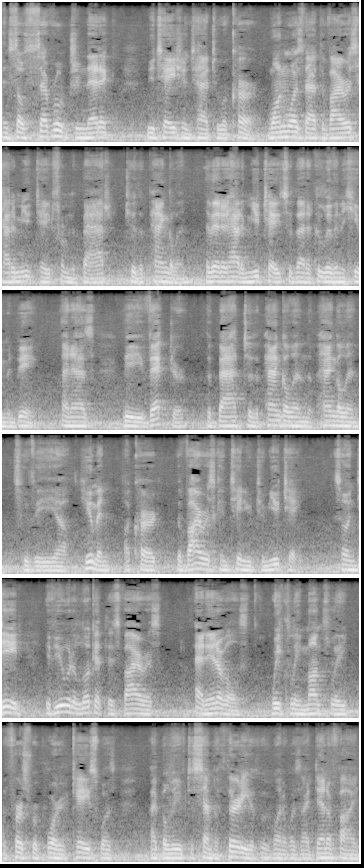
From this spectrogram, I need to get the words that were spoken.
And so several genetic mutations had to occur. One was that the virus had to mutate from the bat to the pangolin, and then it had to mutate so that it could live in a human being. And as the vector, the bat to the pangolin, the pangolin to the uh, human occurred, the virus continued to mutate. So indeed, if you were to look at this virus at intervals, weekly, monthly, the first reported case was, I believe, December 30th was when it was identified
